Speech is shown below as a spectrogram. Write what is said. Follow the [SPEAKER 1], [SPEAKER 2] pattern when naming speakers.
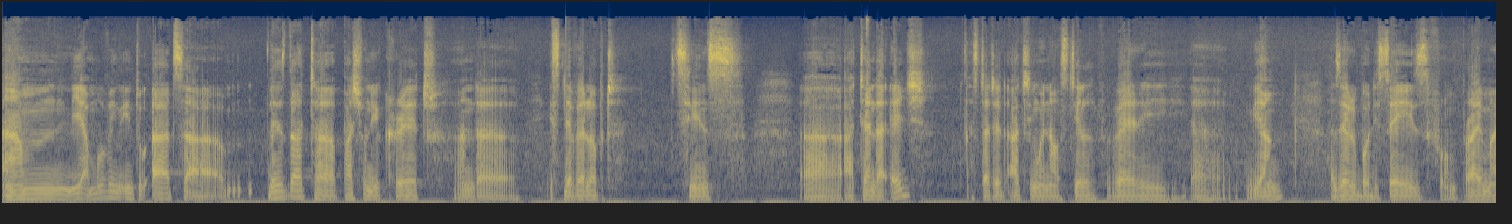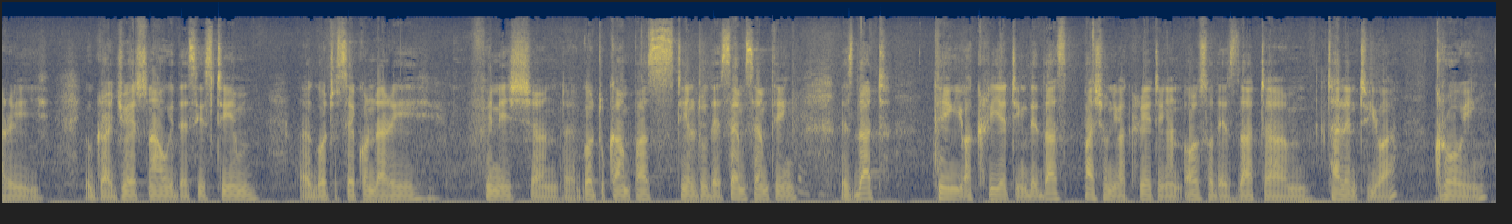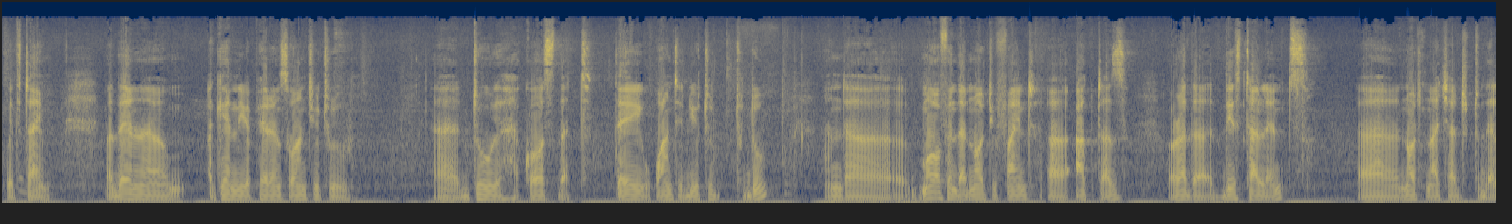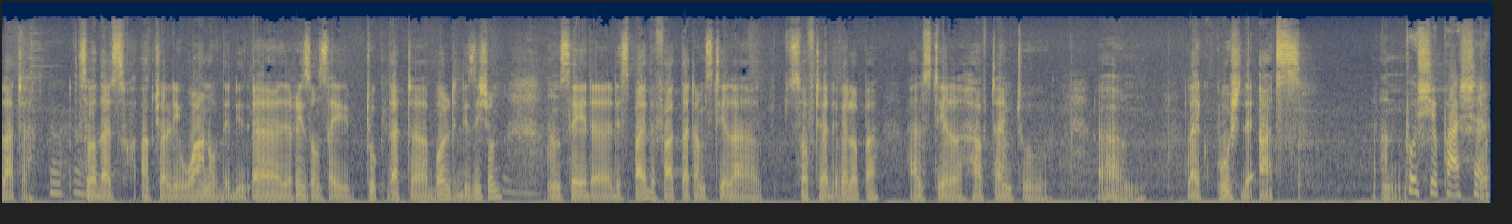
[SPEAKER 1] Um, yeah, moving into arts, um, there's that uh, passion you create, and uh, it's developed since uh, a tender age. I started acting when I was still very uh, young. As everybody says, from primary, you graduate now with the system, uh, go to secondary, finish, and uh, go to campus, still do the same same thing. There's that thing you are creating, there's that passion you are creating, and also there's that um, talent you are growing with time. But then um, again, your parents want you to uh, do a course that they wanted you to, to do. And uh, more often than not, you find uh, actors, or rather these talents, uh, not nurtured to the latter. So that's actually one of the uh, reasons I took that uh, bold decision and said, uh, despite the fact that I'm still a software developer, I'll still have time to um, like push the arts.
[SPEAKER 2] Push your passion.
